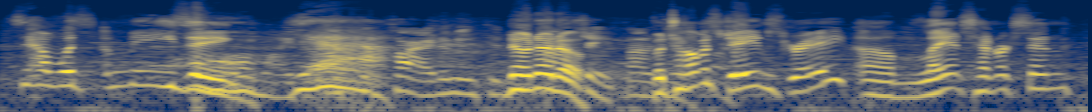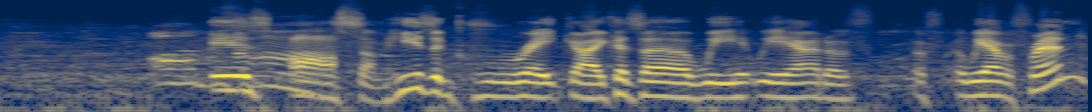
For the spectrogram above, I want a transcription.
yes. that was amazing. Oh my yeah. god. Sorry, I didn't mean to. No, no, no. Thomas Jane, but Thomas. Jane's great. Um, Lance Henriksen oh is God. awesome. He's a great guy because uh, we we had a, a- we have a friend.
